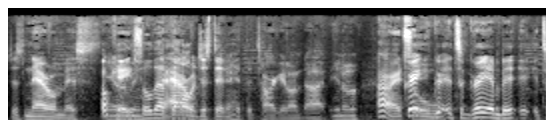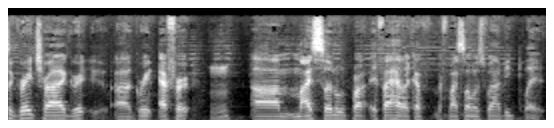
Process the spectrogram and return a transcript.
Just narrow miss. You know Okay, I mean? so that- the arrow just didn't hit the target on dot. You know. All right, Great. so- great- it's a great. It's a great try. Great. Uh, great effort. Hmm? Um, my son would. Pro- if I had like a, if my son was five, he'd play it.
